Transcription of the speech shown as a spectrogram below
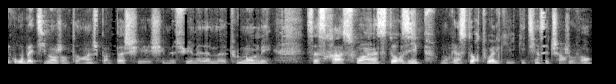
gros bâtiments j'entends, hein, je ne parle pas chez, monsieur et madame euh, tout le monde, mais ça sera soit un store zip, donc un store toile qui, qui tient cette charge au vent,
